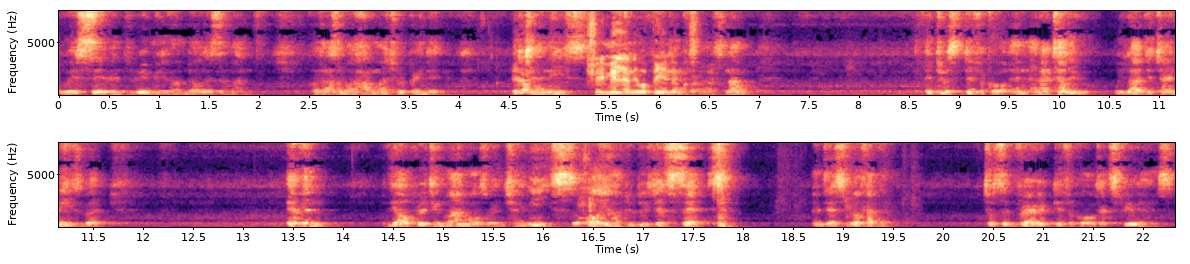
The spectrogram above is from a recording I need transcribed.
we're saving $3 million a month. But that's about how much we're paying the, the Yeah. Chinese. Three million they were paying them. Now, it was difficult. And, and I tell you, we love the Chinese, but even the operating manuals were in Chinese. So all you have to do is just sit and just look at them. It was a very difficult experience.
